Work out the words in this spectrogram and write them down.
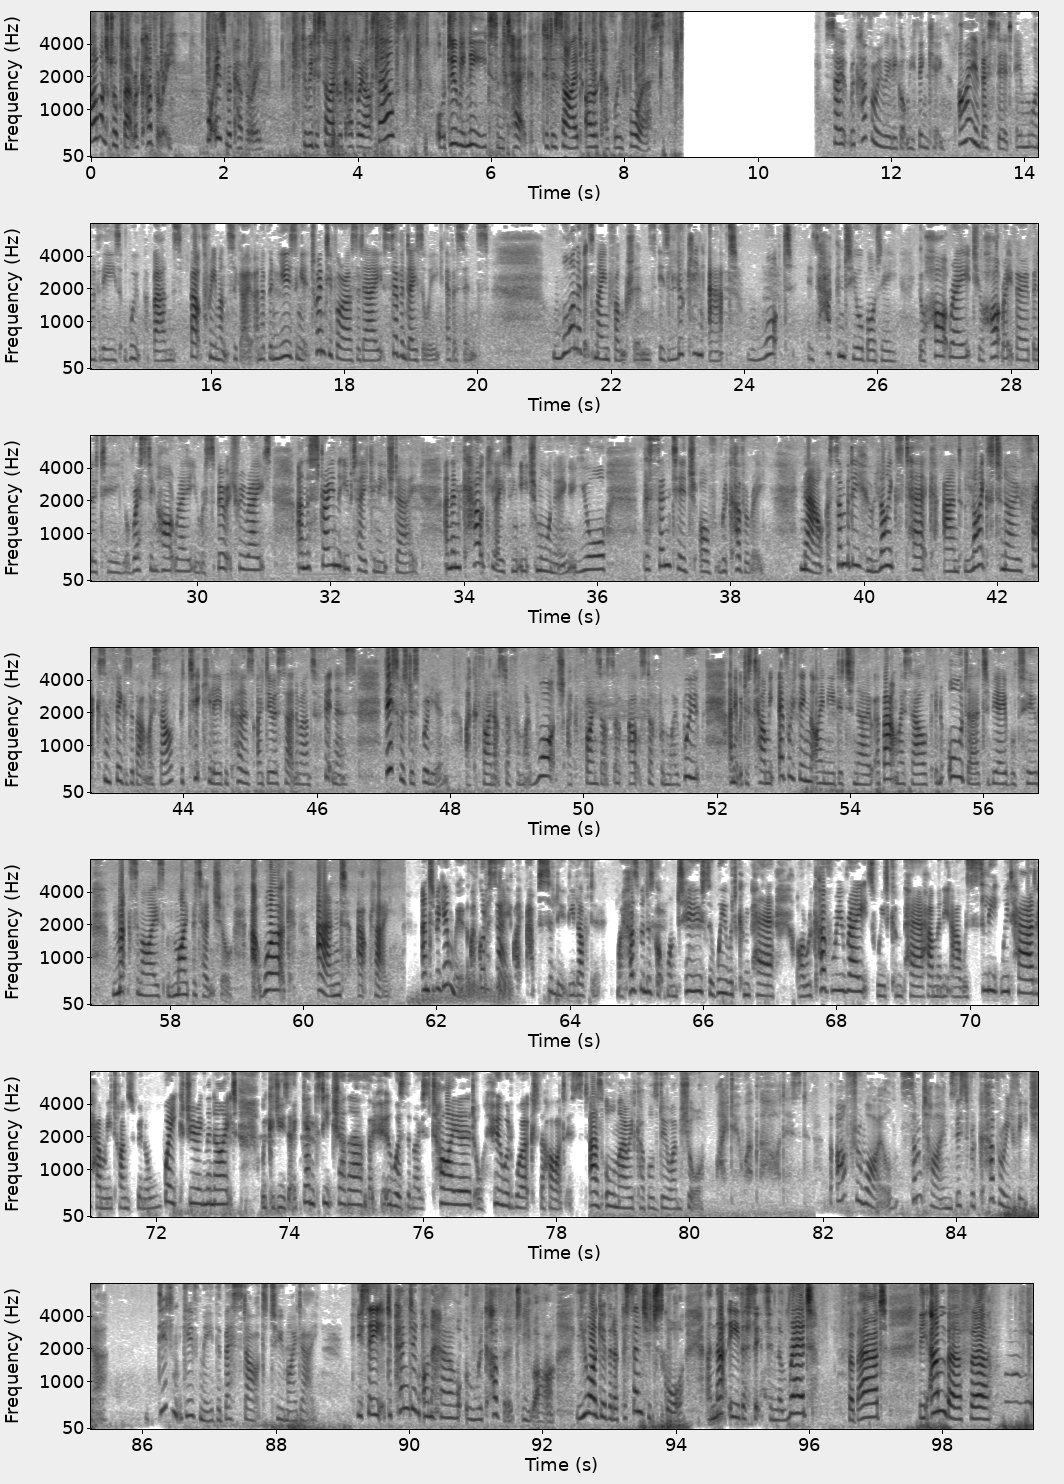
So I want to talk about recovery. What is recovery? Do we decide recovery ourselves or do we need some tech to decide our recovery for us? So recovery really got me thinking. I invested in one of these Whoop bands about three months ago and have been using it 24 hours a day, seven days a week ever since. One of its main functions is looking at what has happened to your body your heart rate, your heart rate variability, your resting heart rate, your respiratory rate, and the strain that you've taken each day. And then calculating each morning your percentage of recovery. Now, as somebody who likes tech and likes to know facts and figures about myself, particularly because I do a certain amount of fitness, this was just brilliant. I could find out stuff from my watch, I could find out, stuff from my Whoop, and it would just tell me everything that I needed to know about myself in order to be able to maximize my potential at work and at play. And to begin with, I've got to say, I absolutely loved it. My husband has got one too, so we would compare our recovery rates, we'd compare how many hours sleep we'd had, how many times we'd been awake during the night. We could use it against each other for who was the most tired or who had worked the hardest. As all married couples do, I'm sure. I do work the hardest. But after a while, sometimes this recovery feature didn't give me the best start to my day. You see, depending on how recovered you are, you are given a percentage score and that either sits in the red for bad, the amber for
